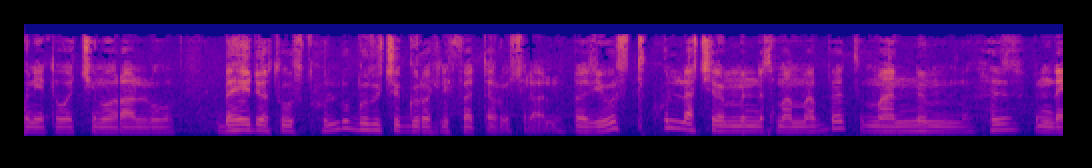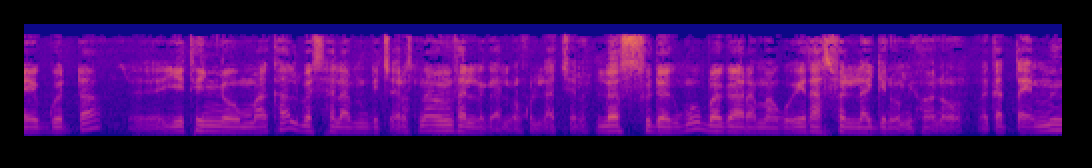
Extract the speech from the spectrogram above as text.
ሁኔታዎች ይኖራሉ። በሂደቱ ውስጥ ሁሉ ብዙ ችግሮች ሊፈጠሩ ይችላሉ። በዚህ ውስጥ ሁላችንም የምንስማማበት ማንም ህዝብ እንዳይጎዳ የትኛውም አካል በሰላም እንዲጨርስና እንፈልጋለን ሁላችንም። ለሱ ደግሞ በጋራ ማጎየት አስፈላጊ ነው የሚሆነው። በቀጣይ ምን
